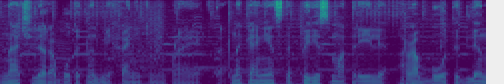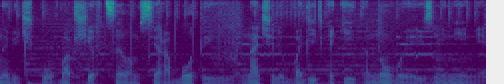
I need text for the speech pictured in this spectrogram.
начали работать над механиками проекта. Наконец-то пересмотрели работы для новичков, вообще в целом все работы и начали вводить какие-то новые изменения.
